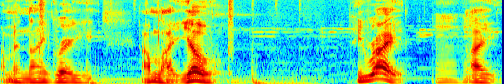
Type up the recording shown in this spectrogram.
I'm in ninth grade. I'm like, yo, he right. Mm-hmm. Like,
